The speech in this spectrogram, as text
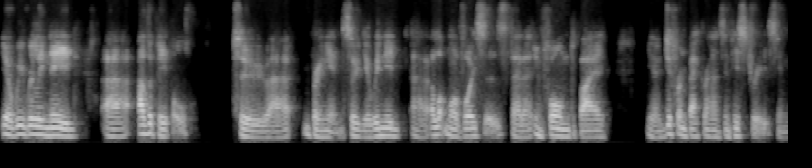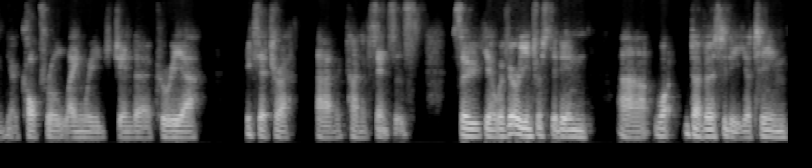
yeah, we really need uh, other people to uh, bring in. So yeah, we need uh, a lot more voices that are informed by you know different backgrounds and histories in you know cultural, language, gender, career, etc. Uh, kind of senses. So yeah, we're very interested in uh, what diversity your team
